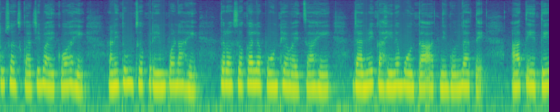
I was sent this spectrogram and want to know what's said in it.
तू संस्कारची बायको आहे आणि तुमचं प्रेम पण आहे तर असं का लपवून ठेवायचं आहे? जान्हवी काही न बोलता आत निघून जाते. आत येते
